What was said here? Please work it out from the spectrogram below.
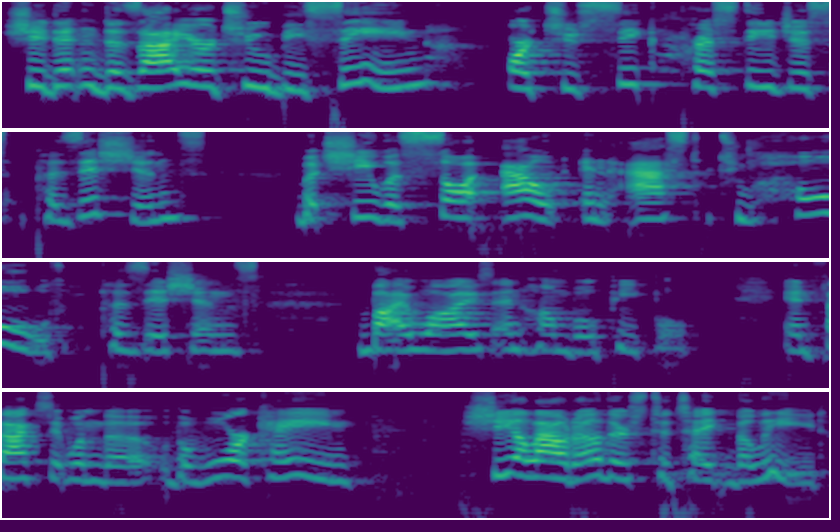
She didn't desire to be seen or to seek prestigious positions, but she was sought out and asked to hold positions by wise and humble people. In fact, when the, the war came, she allowed others to take the lead,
